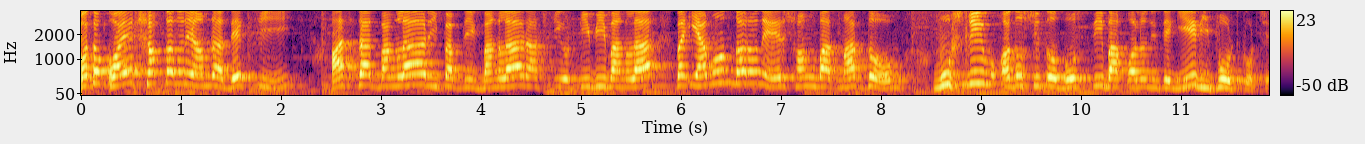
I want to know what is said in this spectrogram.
গত কয়েক সপ্তাহ ধরে আমরা দেখছি আস্তাক বাংলা, রিপাবলিক বাংলা, রাষ্ট্রীয় টিভি বাংলা বা এমন ধরনের সংবাদ মাধ্যম মুসলিম অধ্যুষিত বস্তি বা কলোনিতে গিয়ে রিপোর্ট করছে।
